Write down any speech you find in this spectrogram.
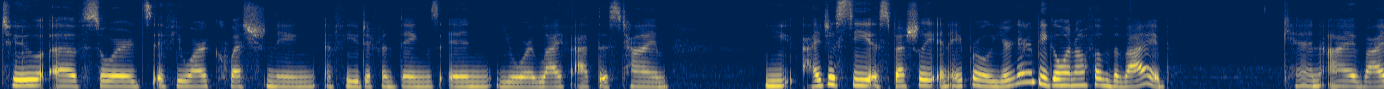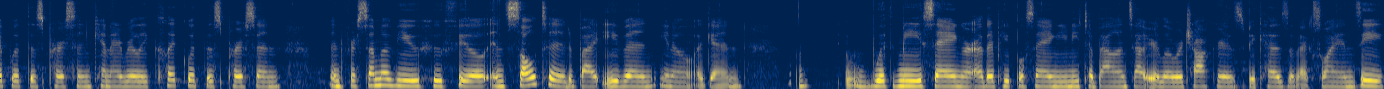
Two of swords if you are questioning a few different things in your life at this time you I just see especially in April you're going to be going off of the vibe. Can I vibe with this person? Can I really click with this person? And for some of you who feel insulted by even, you know, again, with me saying or other people saying you need to balance out your lower chakras because of X, Y, and Z,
